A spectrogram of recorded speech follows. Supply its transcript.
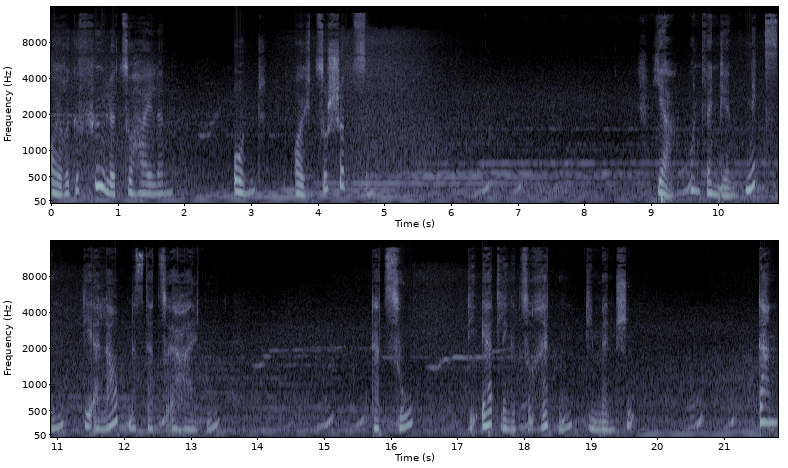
eure Gefühle zu heilen und euch zu schützen. Ja, und wenn wir Nixen die Erlaubnis dazu erhalten, dazu die Erdlinge zu retten, die Menschen, dann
